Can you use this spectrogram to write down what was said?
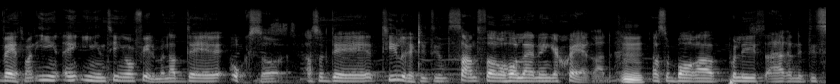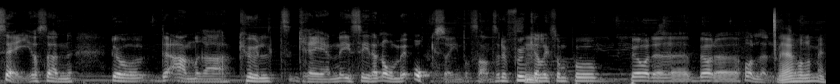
vet man in, ingenting om filmen att det också, alltså det är tillräckligt intressant för att hålla en engagerad. Mm. Alltså bara polisärendet i sig och sen då det andra kultgren i sidan om är också intressant. Så det funkar Mm. liksom på både, både hållen. Ja, jag håller med.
